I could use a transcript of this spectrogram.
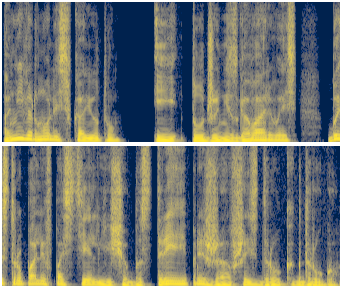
Они вернулись в каюту, и, тут же не сговариваясь, быстро упали в постель, еще быстрее прижавшись друг к другу.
